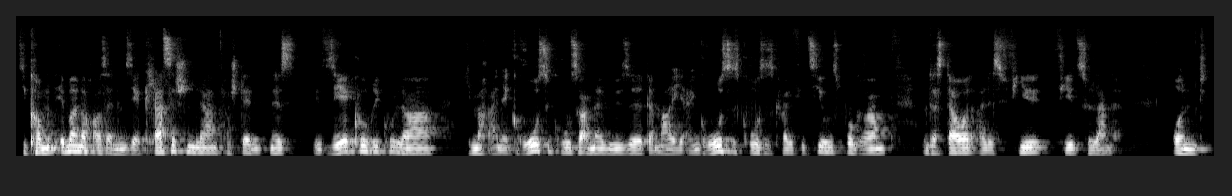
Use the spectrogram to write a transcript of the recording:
Sie kommen immer noch aus einem sehr klassischen Lernverständnis, sehr curricular. Ich mache eine große, große Analyse, dann mache ich ein großes, großes Qualifizierungsprogramm und das dauert alles viel, viel zu lange. Und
